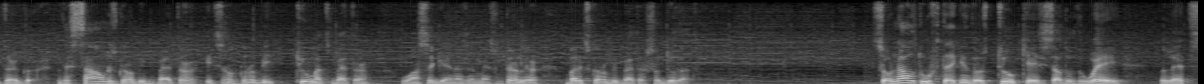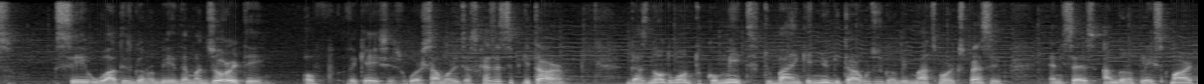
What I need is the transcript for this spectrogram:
They're, the sound is going to be better. It's not going to be too much better once again as i mentioned earlier but it's going to be better so do that so now that we've taken those two cases out of the way, let's see what is going to be the majority of the cases where somebody just has a cheap guitar, does not want to commit to buying a new guitar which is going to be much more expensive and says I'm going to play smart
